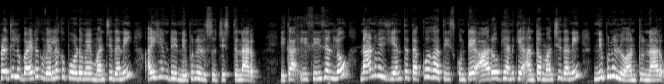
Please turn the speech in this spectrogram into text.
ప్రజలు బయటకు వెళ్ళకపోవడమే మంచిదని ఐఎండీ నిపుణులు సూచిస్తున్నారు. ఇక ఈ సీజన్లో నాన్ వెజ్ ఎంత తక్కువగా తీసుకుంటే ఆరోగ్యానికి అంత మంచిదని నిపుణులు అంటున్నారు.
